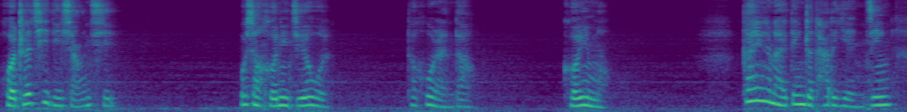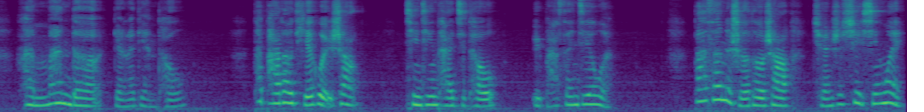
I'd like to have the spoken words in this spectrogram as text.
火车汽笛响起。我想和你接吻，他忽然道：“可以吗？”甘玉来盯着他的眼睛，很慢地点了点头。他爬到铁轨上，轻轻抬起头与八三接吻。八三的舌头上全是血腥味，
